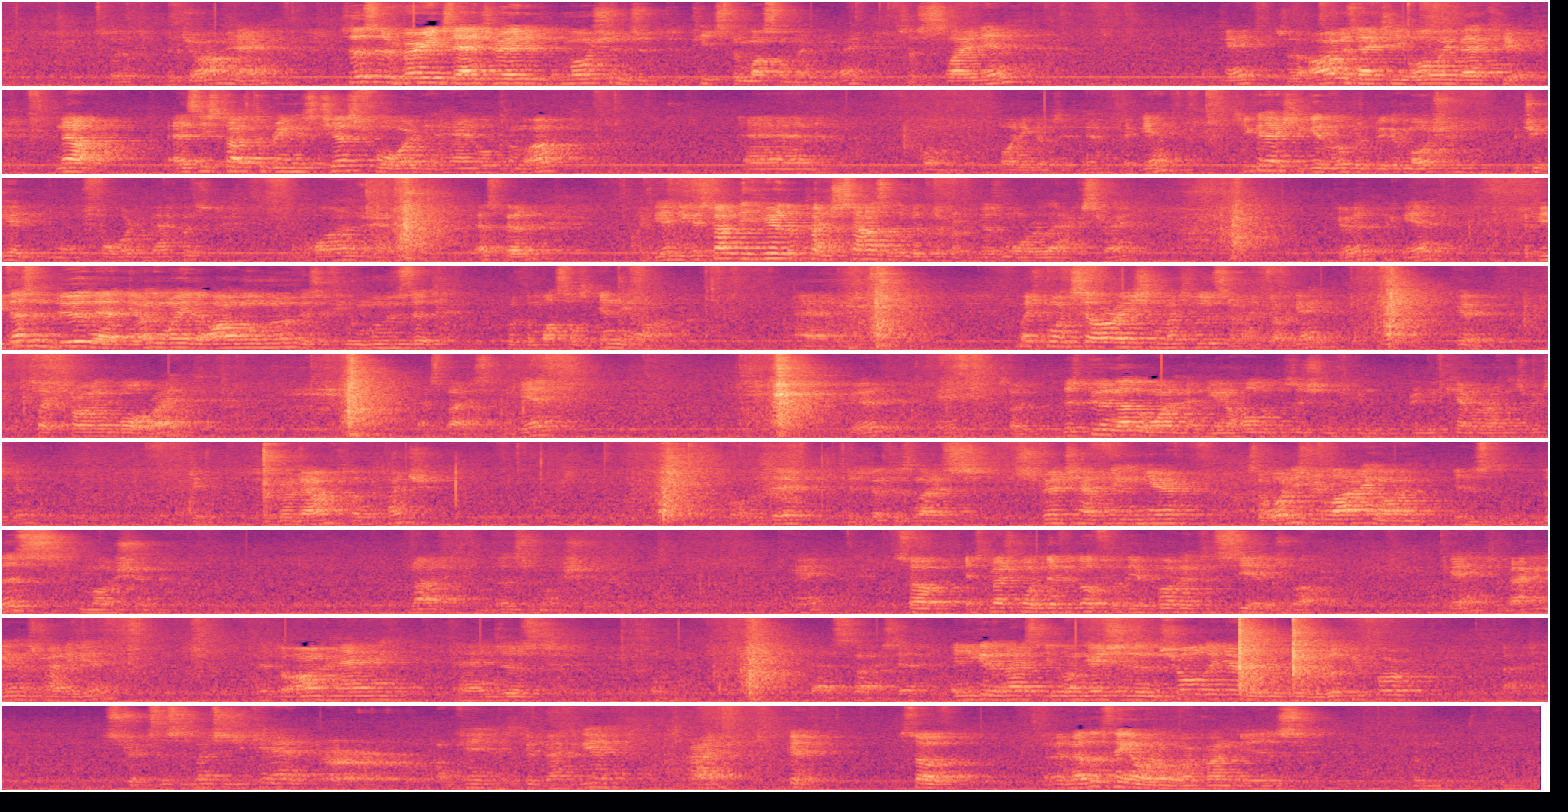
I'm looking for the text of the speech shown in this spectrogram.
So the arm hand. So this is a very exaggerated motion to, to teach the muscle memory, right? So slide in. Okay, so the arm is actually all the way back here. Now, as he starts to bring his chest forward, the hand will come up and boom, goes in. Yeah, again. So you can actually get a little bit bigger motion, put your head more forward and backwards. One, and that's better. Again, you can start to hear the punch sounds a little bit different because it's more relaxed, right? Good, again. If he doesn't do that, the only way the arm will move is if he moves it with the muscles in the arm. And much more acceleration, much looser, right? Again. Good. It's like throwing a ball, right? That's nice. Again. Good. Okay. So let's do another one, and you're gonna hold the position. You can bring the camera around this way still. Okay. So go down, let the punch. Hold it there. He's got this nice stretch happening here. So what he's relying on is this motion, not this motion. Okay? So it's much more difficult for the opponent to see it as well. Okay, so back again, let's try it again. Let the arm hang and just, that's nice, yeah? And you get a nice elongation in the shoulder here, what we're looking for. Uh, stretch this as much as you can. Okay, good, back again. All right, good. So another thing I want to work on is the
